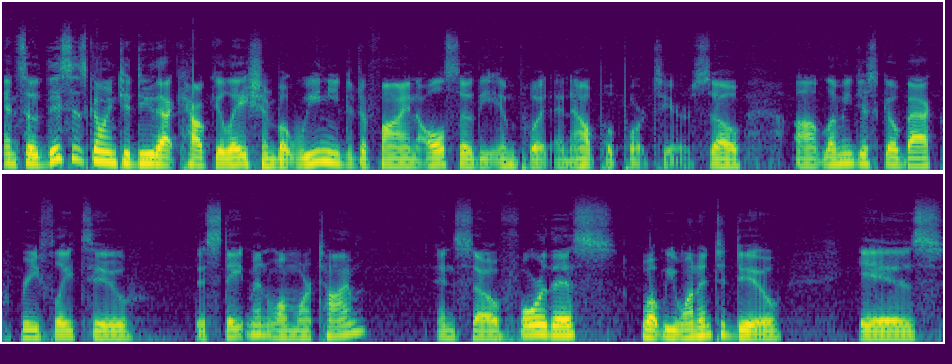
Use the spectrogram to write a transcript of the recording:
And so this is going to do that calculation, but we need to define also the input and output ports here. So uh, let me just go back briefly to this statement one more time. And so for this, what we wanted to do is,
